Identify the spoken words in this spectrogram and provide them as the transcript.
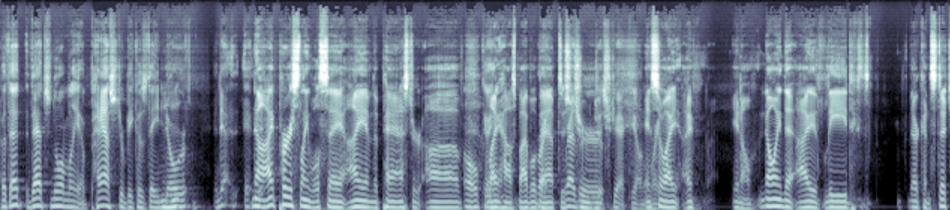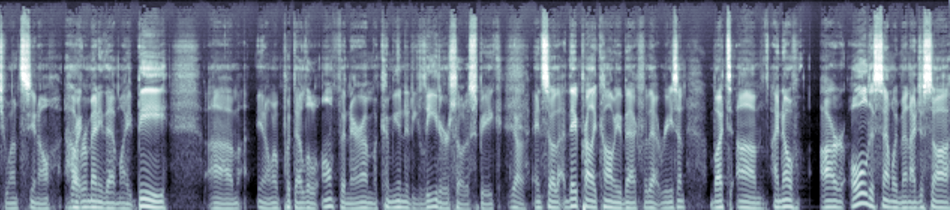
But that that's normally a pastor because they know. Mm-hmm. No, I personally will say I am the pastor of oh, okay. Lighthouse Bible right. Baptist Rather Church, Young, and right. so I, I, you know, knowing that I lead their constituents, you know, however right. many that might be, um, you know, I'm gonna put that little umph in there. I'm a community leader, so to speak. Yeah. And so they probably call me back for that reason. But um, I know our old assemblyman, I just saw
